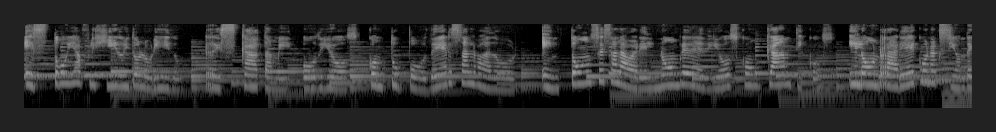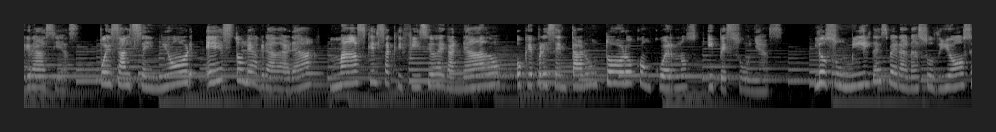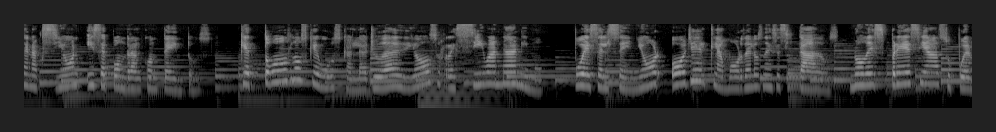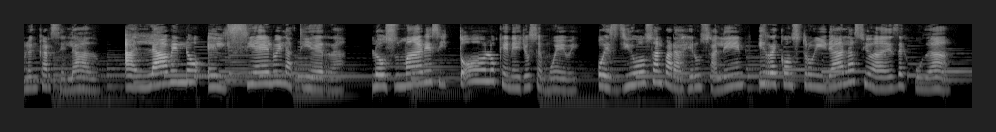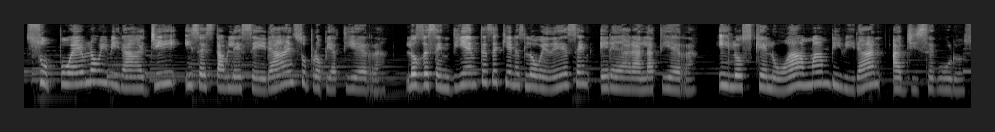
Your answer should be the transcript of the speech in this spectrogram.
Estoy afligido y dolorido Rescátame, oh Dios, con tu poder salvador. Entonces alabaré el nombre de Dios con cánticos y lo honraré con acción de gracias, pues al Señor esto le agradará más que el sacrificio de ganado o que presentar un toro con cuernos y pezuñas. Los humildes verán a su Dios en acción y se pondrán contentos que todos los que buscan la ayuda de Dios reciban ánimo, pues el Señor oye el clamor de los necesitados, no desprecia a su pueblo encarcelado. Alábenlo el cielo y la tierra, los mares y todo lo que en ellos se mueve, pues Dios salvará Jerusalén y reconstruirá las ciudades de Judá Su pueblo vivirá allí y se establecerá en su propia tierra. Los descendientes de quienes lo obedecen heredarán la tierra, y los que lo aman vivirán allí seguros.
